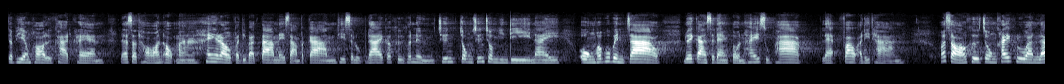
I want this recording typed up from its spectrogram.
จะเพียงพอหรือขาดแคลน และสะท้อนออกมาให้เราปฏิบัติตามในสามประการที่สรุปได้ก็คือข้อหนึ่งชื่นจงชื่นชมยินดีในองค์พระผู้เป็นเจ้า ด้วยการแสดงตนให้สุภาพและเฝ้าอธิษฐาน ข้อสองคือจงใคร่ครวญและ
